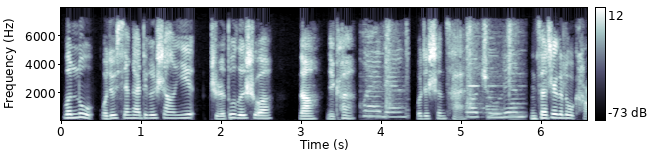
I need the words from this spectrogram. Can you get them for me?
问路，我就掀开这个上衣，指着肚子说，那你看。我这身材，你在这个路口，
